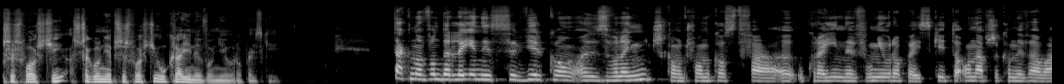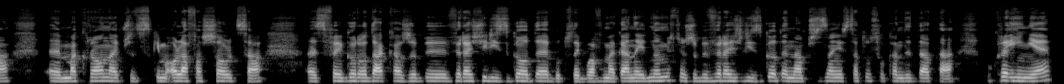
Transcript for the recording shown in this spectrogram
przyszłości, a szczególnie przyszłości Ukrainy w Unii Europejskiej? Tak, no von der Leyen jest wielką e, zwolenniczką członkostwa e, Ukrainy w Unii Europejskiej. To ona przekonywała e, Macrona i przede wszystkim Olafa Scholza, swojego rodaka, żeby wyrazili zgodę, bo tutaj była wymagana jednomyślność, żeby wyrazili zgodę na przyznanie statusu kandydata Ukrainie.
